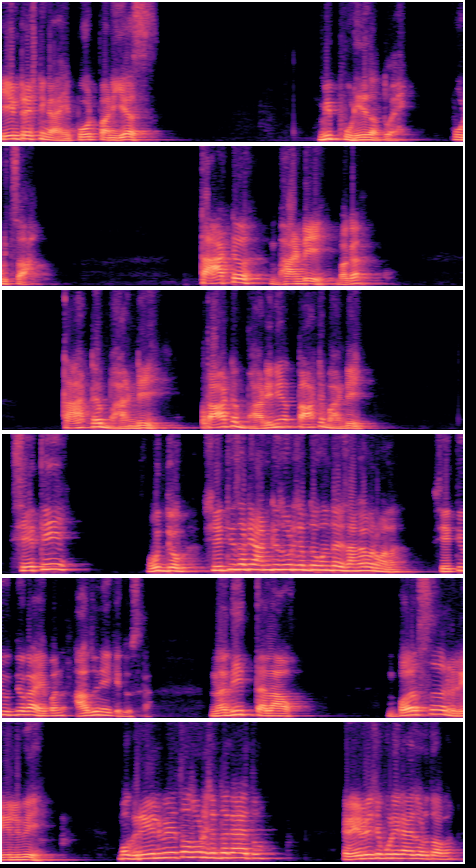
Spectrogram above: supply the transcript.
हे इंटरेस्टिंग आहे. पोट पाणी. यस मी पुढे जातोय. पुढचा. ताट भांडे. बघा. ताट भांडे. ताट भाडीने ताट भांडे. शेती उद्योग. शेतीसाठी आणखी जोड शब्द कोणता आहे? सांगा बरं मला. शेती उद्योग आहे पण अजून एक आहे दुसरा. नदी तलाव. Bus railway. मग रेल्वेचा जोड शब्द काय येतो रेल्वेच्या पुढे काय जोडतो आपण?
